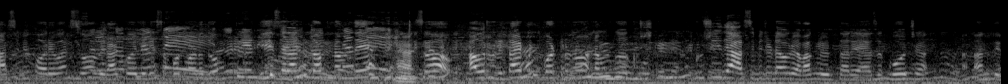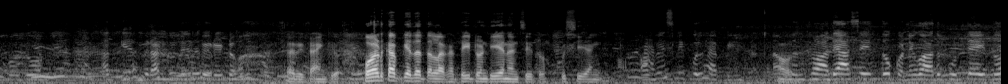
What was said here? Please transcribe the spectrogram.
R C B for ever so Virat ಕೊಹ್ಲಿಗೆ ಸಪೋರ್ಟ್ ಮಾಡೋದು. ಈ ಸಲ ಕಪ್ ನಮ್ಮದೇ ಸೊ ಅವರು ರಿಟೈರ್ಮೆಂಟ್ ಕೊಟ್ಟರು ನಮ್ಗೆ ಖುಷಿ ಇದೆ. ಆರ್ ಸಿ ಬಿ ಜೊತೆ ಅವ್ರು ಯಾವಾಗಲೂ ಇರ್ತಾರೆ ಆ್ಯಸ್ ಅ ಕೋಚ್ ಅಂತಿರ್ಬೋದು. ಅದಕ್ಕೆ ವಿರಾಟ್ ಕೊಹ್ಲಿ ಫೇವ್ರೇಟು ಸರಿ ಥ್ಯಾಂಕ್ ಯು ವರ್ಲ್ಡ್ ಕಪ್ ಗೆದ್ದತ್ತಲ್ಲ ಟಿ ಟ್ವೆಂಟಿ ಏನು ಅನಿಸಿತು ಖುಷಿ ಹಂಗೆ. ಆಬ್ವಿಯಸ್ಲಿ ಫುಲ್ ಹ್ಯಾಪಿ ನಂತರ ಅದೇ ಆಸೆ ಇತ್ತು ಕೊನೆಗೂ ಅದು ಪೂರ್ತಿ ಆಯಿತು.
